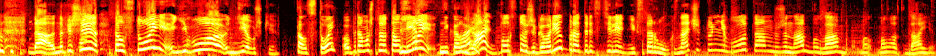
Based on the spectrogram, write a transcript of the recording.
Да, напиши Толстой его девушке. Толстой? Потому что Толстой... Лев Николаевич? Ну да, Толстой же говорил про 30-летних старух. Значит, у него там жена была молодая.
